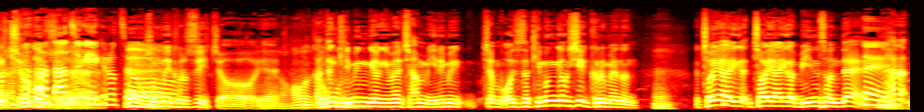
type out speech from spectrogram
그렇죠. 나중에 네. 그렇죠. 네. 충분히 그럴 수 있죠. 예. 어, 같은 너무- 김인경이면 참 이름이 참 어디서 김은경 씨 그러면은 네. 저희 아이가 저희 아이가 민서인데 네. 한,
